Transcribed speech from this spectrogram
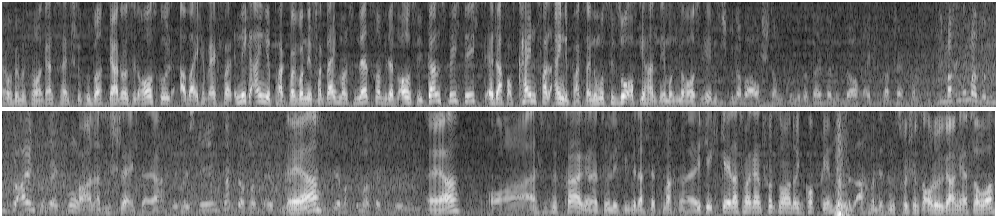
Aber wir müssen noch ein ganz kleines Stück rüber. Der hat uns den rausgeholt, aber ich habe extra nicht eingepackt, weil wir den Vergleich mal zum letzten Mal, wie das aussieht. Ganz wichtig, er darf auf keinen Fall eingepackt sein. Du musst ihn so auf die Hand nehmen und mir rausgeben. Ich bin aber auch Stammkunde. Das heißt, er wird mir auch extra fett machen. Die machen immer so. Die sind zu allen korrekt. Boah, das ist schlechter, ja. Ich gehe jeden Tag da was essen. Ja? Der macht immer fette Döner. Ja? Oh, das ist eine Frage natürlich, wie wir das jetzt machen. Ich, ich lass mal ganz kurz noch mal durch den Kopf gehen. Also Ahmed ist inzwischen ins Auto gegangen, er ist sauer.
